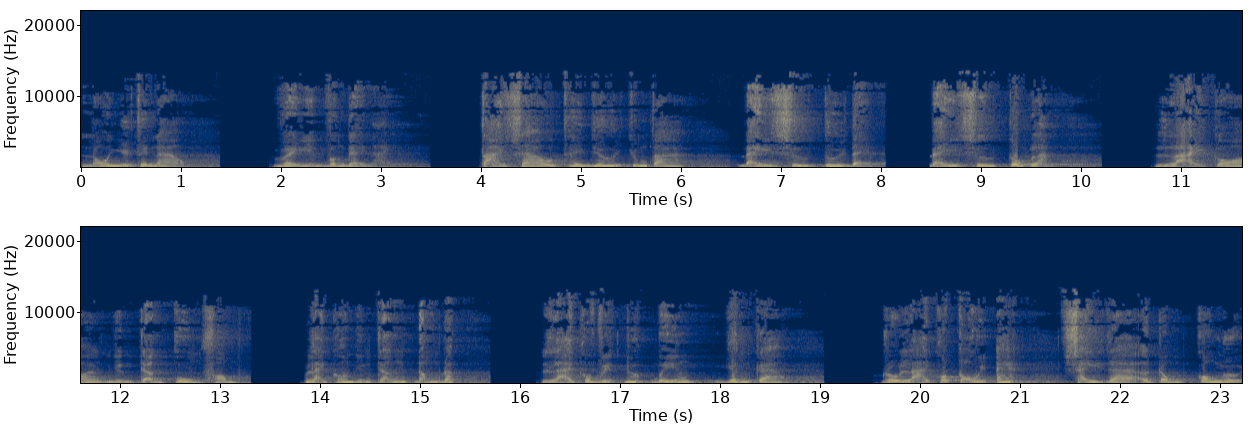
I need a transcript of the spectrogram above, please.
nói như thế nào về những vấn đề này. Tại sao thế giới chúng ta đầy sự tươi đẹp, đầy sự tốt lành, lại có những trận cuồng phong, lại có những trận động đất, lại có việc nước biển dâng cao, rồi lại có tội ác xảy ra ở trong con người?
